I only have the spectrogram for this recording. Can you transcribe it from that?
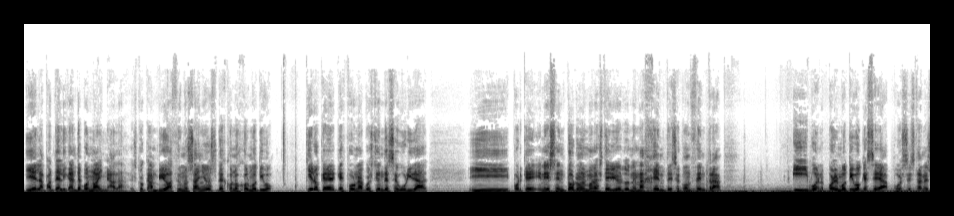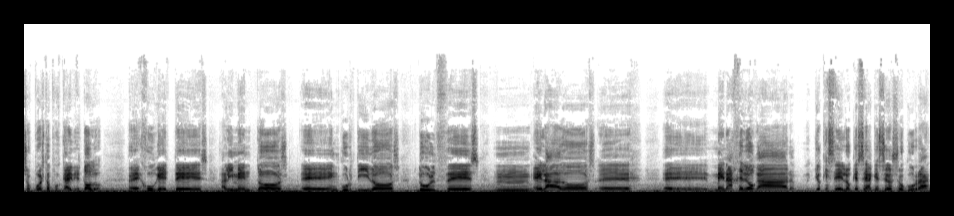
y en la parte de Alicante, pues no hay nada. Esto cambió hace unos años, desconozco el motivo. Quiero creer que es por una cuestión de seguridad, y porque en ese entorno del monasterio es donde más gente se concentra, y bueno, por el motivo que sea, pues están esos puestos porque hay de todo. Eh, juguetes, alimentos, eh, encurtidos, dulces, mm, helados, eh, menaje de hogar, yo qué sé, lo que sea que se os ocurra,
